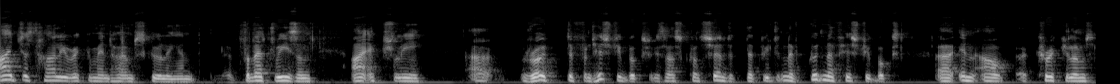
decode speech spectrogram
I just highly recommend homeschooling. And for that reason, I actually uh, wrote different history books because I was concerned that, that we didn't have good enough history books uh, in our uh, curriculums.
